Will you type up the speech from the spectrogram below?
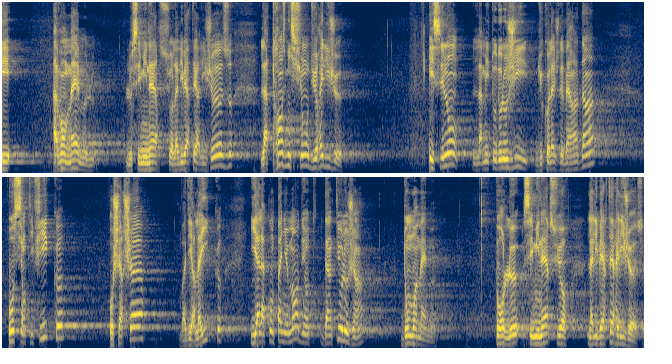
et, avant même le, le séminaire sur la liberté religieuse, la transmission du religieux. Et selon la méthodologie du Collège des Bernardins, aux scientifiques, aux chercheurs, on va dire laïcs, il y a l'accompagnement d'un théologien, dont moi-même, pour le séminaire sur la liberté religieuse.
